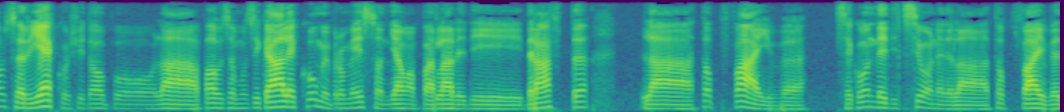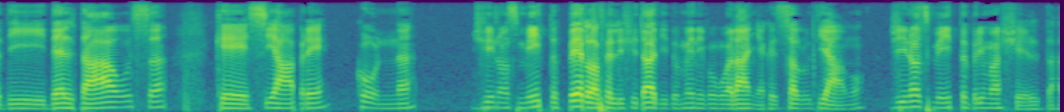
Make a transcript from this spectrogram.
House, rieccoci dopo la pausa musicale. Come promesso andiamo a parlare di draft, la top 5, seconda edizione della top 5 di Delta House che si apre con Gino Smith per la felicità di Domenico Guadagna che salutiamo. Gino Smith prima scelta.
